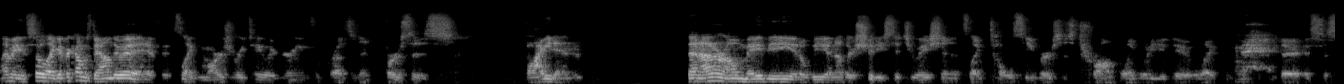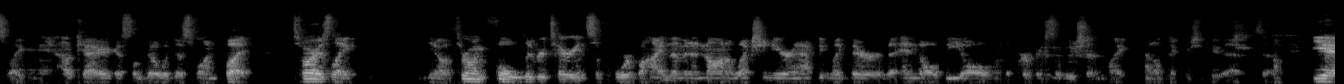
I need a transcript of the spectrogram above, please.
I mean, so like if it comes down to it, and if it's like Marjorie Taylor Greene for president versus Biden, then I don't know. Maybe it'll be another shitty situation. It's like Tulsi versus Trump. Like, what do you do? Like, it's just like, eh, okay, I guess I'll go with this one. But as far as like, you know, throwing full libertarian support behind them in a non-election year and acting like they're the end-all, be-all, and the perfect solution, like, I don't think we should do that. So, Yeah,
